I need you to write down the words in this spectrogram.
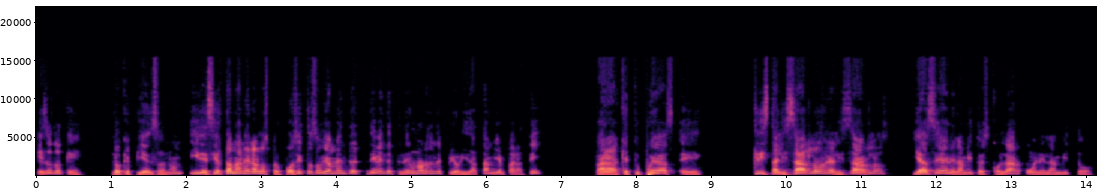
Eso es lo que, lo que pienso, ¿no? Y de cierta manera los propósitos obviamente deben de tener un orden de prioridad también para ti, para que tú puedas eh, cristalizarlos, realizarlos ya sea en el ámbito escolar o en el ámbito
